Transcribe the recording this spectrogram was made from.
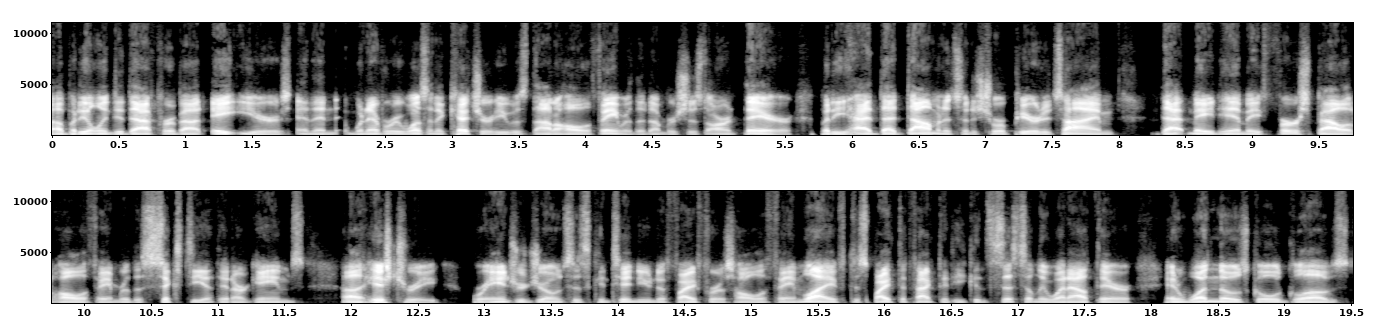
uh, but he only did that for about eight years. And then whenever he wasn't a catcher, he was not a Hall of Famer. The numbers just aren't there. But he had that dominance in a short period of time that made him a first ballot Hall of Famer, the 60th in our game's uh, history, where Andruw Jones has continued to fight for his Hall of Fame life, despite the fact that he consistently went out there and won those gold gloves,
